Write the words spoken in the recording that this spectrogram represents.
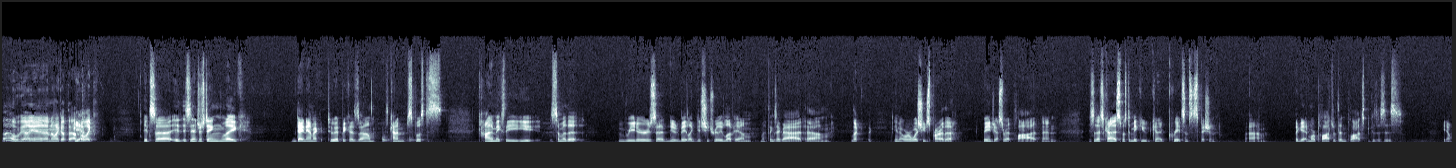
oh yeah, yeah, yeah, no, I got that. Yeah. But like, it's uh it, it's an interesting like dynamic to it because um it's kind of supposed to kind of makes the you, some of the readers uh, you know, debate like did she truly love him things like that um like you know or was she just part of the Bene Gesserit plot and so that's kind of supposed to make you kind of create some suspicion um again more plots within plots because this is you know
